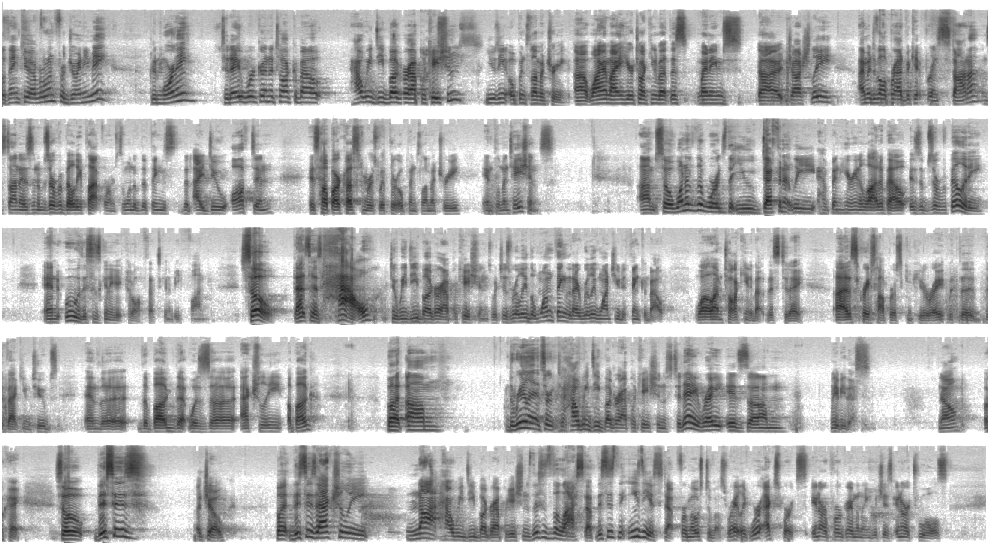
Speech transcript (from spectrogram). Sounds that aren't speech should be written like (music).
So thank you everyone for joining me. Good morning. Today we're going to talk about how we debug our applications using OpenTelemetry. Uh, why am I here talking about this? My name's uh, Josh Lee. I'm a developer advocate for Instana. Instana is an observability platform. So one of the things that I do often is help our customers with their OpenTelemetry implementations. Um, so one of the words that you definitely have been hearing a lot about is observability. And ooh, this is gonna get cut off, that's gonna be fun. So that says how do we debug our applications, which is really the one thing that I really want you to think about while I'm talking about this today. Uh, this is Grace Hopper's computer, right, with the, the vacuum tubes and the, the bug that was uh, actually a bug. But um, the real answer to how we debug our applications today, right, is um, maybe this. No? Okay. So this is a joke, but this is actually not how we debug our applications. This is the last step. This is the easiest step for most of us, right? Like we're experts in our programming languages, in our tools.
